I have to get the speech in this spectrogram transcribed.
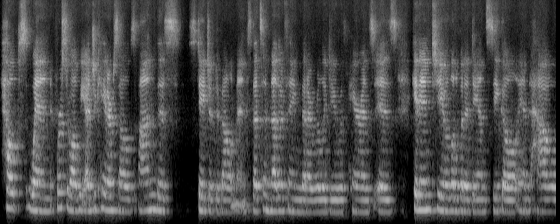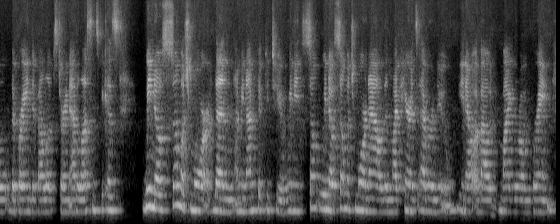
helps when, first of all, we educate ourselves on this stage of development. That's another thing that I really do with parents is get into a little bit of Dan Siegel and how the brain develops during adolescence because we know so much more than i mean i'm 52 we need so we know so much more now than my parents ever knew you know about my growing brain.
